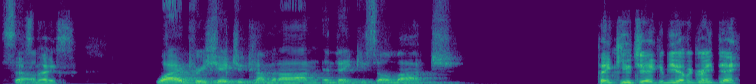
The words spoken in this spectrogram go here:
So that's nice. Well, I appreciate you coming on and thank you so much. Thank you, Jacob. You have a great day.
